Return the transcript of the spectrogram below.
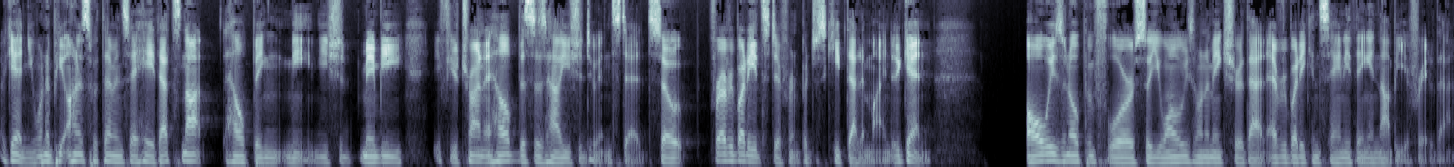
again, you want to be honest with them and say, hey, that's not helping me. You should maybe, if you're trying to help, this is how you should do it instead. So for everybody, it's different, but just keep that in mind. Again, always an open floor, so you always want to make sure that everybody can say anything and not be afraid of that.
